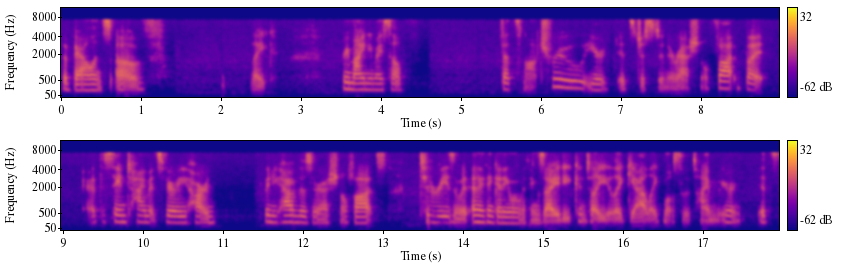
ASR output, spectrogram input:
the balance of like reminding myself that's not true. You're it's just an irrational thought, but at the same time it's very hard when you have those irrational thoughts to reason with and I think anyone with anxiety can tell you like yeah, like most of the time you're it's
